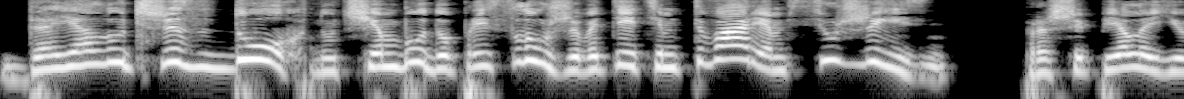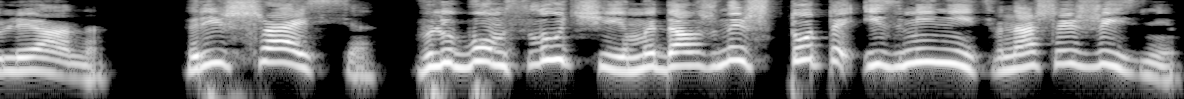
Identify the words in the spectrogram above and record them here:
«Да я лучше сдохну, чем буду прислуживать этим тварям всю жизнь!» прошипела Юлиана. «Решайся! В любом случае мы должны что-то изменить в нашей жизни!»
